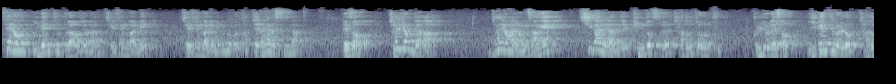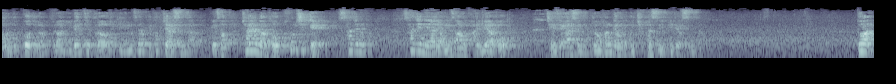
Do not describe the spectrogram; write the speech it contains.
새로운 이벤트 브라우저라는 재생관리, 재생관리 목록을 탑재를 하였습니다. 그래서 촬영자가 촬영한 영상의 시간이라든지 빈도수를 자동적으로 부- 분류를 해서 이벤트별로 자동으로 묶어주는 그런 이벤트 브라우저 기능을 새롭게 탑재하였습니다. 그래서 촬영자가 더욱 손쉽게 사진을, 사진이나 영상을 관리하고 재생할 수 있는 그런 환경을 구축할 수 있게 되었습니다. 또한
